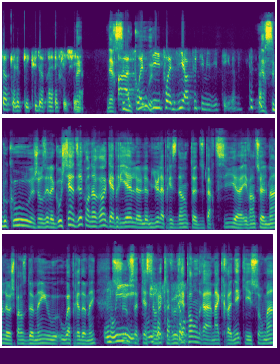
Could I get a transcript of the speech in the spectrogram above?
ça que le PQ devrait réfléchir. Merci ah, beaucoup. Soit dit, soit dit en toute humilité. Merci beaucoup, José Legault. Je tiens à dire qu'on aura Gabrielle Lemieux, la présidente du parti, euh, éventuellement, là, je pense demain ou, ou après-demain, Oui, sur cette question-là, oui, qui veut répondre à ma chronique et sûrement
